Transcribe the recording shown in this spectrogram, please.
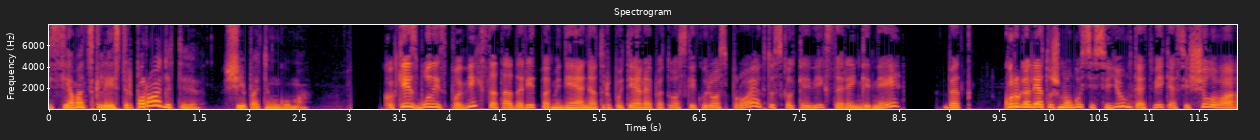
visiems atskleisti ir parodyti šį ypatingumą. Kokiais būdais pavyksta tą daryti, paminėję netruputėlį apie tuos kai kurios projektus, kokie vyksta renginiai, bet kur galėtų žmogus įsijungti atvykęs į Šilovą,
